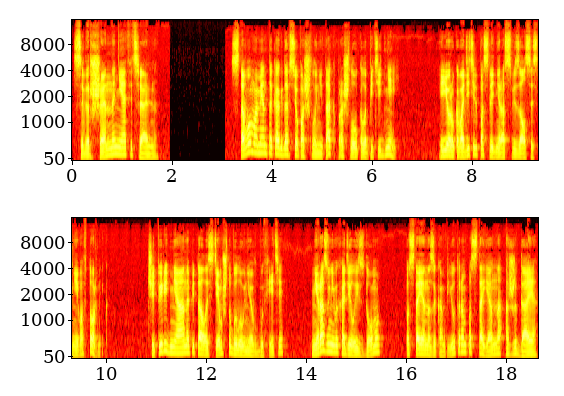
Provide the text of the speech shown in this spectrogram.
Совершенно неофициально. С того момента, когда все пошло не так, прошло около пяти дней. Ее руководитель последний раз связался с ней во вторник. Четыре дня она питалась тем, что было у нее в буфете, ни разу не выходила из дома, постоянно за компьютером, постоянно ожидая.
